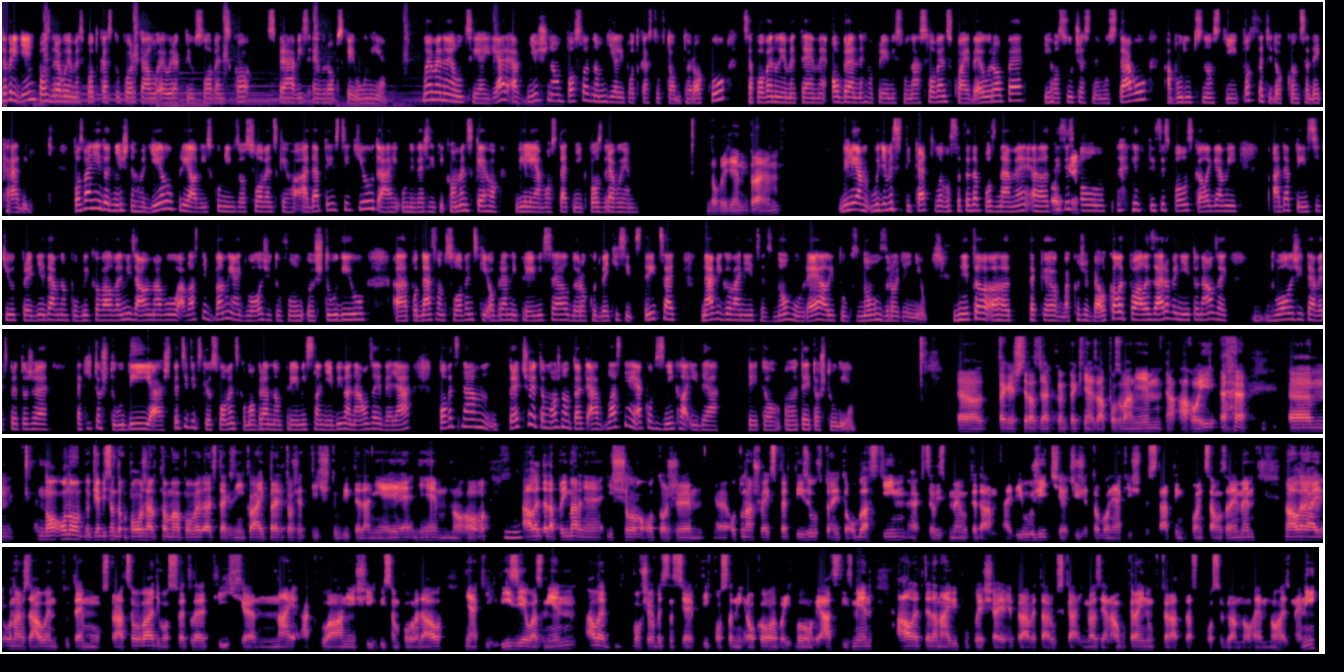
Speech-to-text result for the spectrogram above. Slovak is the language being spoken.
Dobrý deň, pozdravujeme z podcastu portálu Euraktiv Slovensko, správy z Európskej únie. Moje meno je Lucia Jar a v dnešnom poslednom dieli podcastu v tomto roku sa povenujeme téme obranného priemyslu na Slovensku aj v Európe, jeho súčasnému stavu a budúcnosti v podstate do konca dekády. Pozvanie do dnešného dielu prijal výskumník zo Slovenského Adapt Institute a aj Univerzity Komenského William Ostatník. Pozdravujem. Dobrý deň, prajem. William, budeme si týkať, lebo sa teda poznáme. Uh, ty, okay. si spolu, ty si spolu s kolegami Adapt Institute prednedávnom publikoval veľmi zaujímavú a vlastne veľmi aj dôležitú štúdiu uh, pod názvom Slovenský obranný priemysel do roku 2030, navigovanie cez novú realitu k znovu zrodeniu. Znie to uh, tak akože veľkolepo, ale zároveň je to naozaj dôležitá vec, pretože takýchto štúdií a špecificky o slovenskom obrannom priemysle nebýva naozaj veľa. Povedz nám, prečo je to možno tak a vlastne aj ako vznikla idea tejto, eh, tejto štúdie. Uh, tak ešte raz ďakujem pekne aj za pozvanie a ahoj. um, No ono, keby som to položartom mal povedať, tak vznikla aj preto, že tých štúdí teda nie je, nie je mnoho, mm. ale teda primárne išlo o to, že e, o tú našu expertízu v tejto oblasti, e, chceli sme ju teda aj využiť, e, čiže to bol nejaký starting point samozrejme, no ale aj o náš záujem tú tému spracovať vo svetle tých najaktuálnejších, by som povedal, nejakých víziev a zmien, ale vo všeobecnosti aj v tých posledných rokov, lebo ich bolo viac tých zmien, ale teda najvypuklejšia je práve tá ruská invázia na Ukrajinu, ktorá teda spôsobila mnohé, mnohé zmeny.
